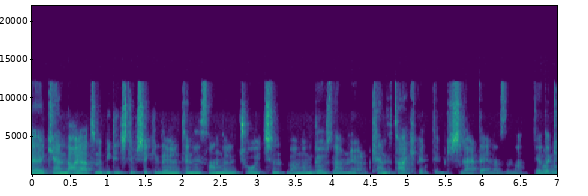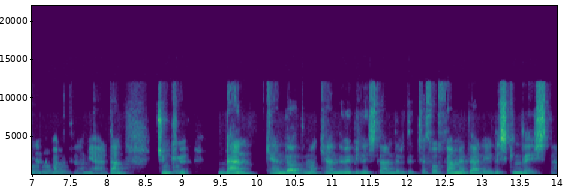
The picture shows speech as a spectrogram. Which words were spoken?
e, kendi hayatını bilinçli bir şekilde yöneten insanların çoğu için ben bunu gözlemliyorum. Kendi takip ettiğim kişilerde en azından ya da kendi baktığım yerden. Çünkü ben kendi adıma kendimi bilinçlendirdikçe sosyal medyayla ilişkim değişti.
